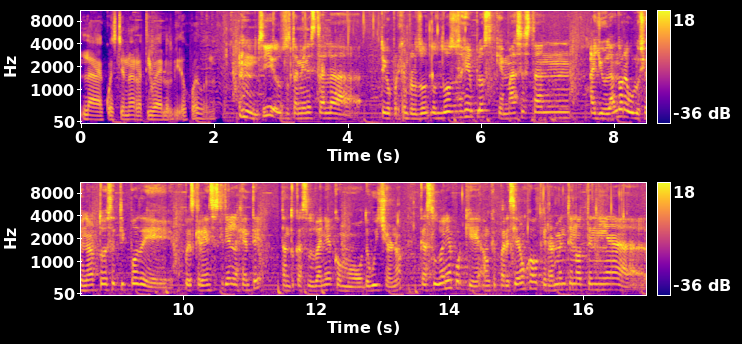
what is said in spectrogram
la cuestión narrativa de los videojuegos. ¿no? Sí, también está la, digo, por ejemplo, los, los, dos ejemplos que más están ayudando a revolucionar todo ese tipo de pues, creencias que tiene la gente, tanto Castlevania como The Witcher, ¿no? Castlevania porque aunque pareciera un juego que realmente no tenía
